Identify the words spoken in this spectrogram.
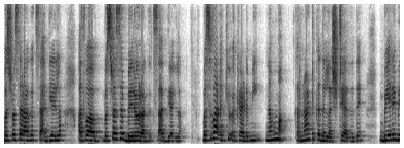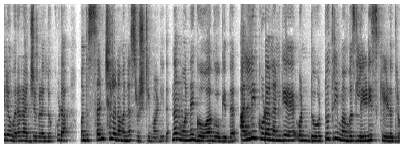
ಬಸವರಾಜ್ ಸರ್ ಆಗಕ್ ಸಾಧ್ಯ ಇಲ್ಲ, ಅಥವಾ ಬಸವರಾಜ್ ಸರ್ ಬೇರೆಯವ್ರು ಆಗಕ್ ಸಾಧ್ಯ ಇಲ್ಲ. ಬಸವ ಅಕ್ಯೂ ಅಕಾಡೆಮಿ ನಮ್ಮ ಕರ್ನಾಟಕದಲ್ಲಷ್ಟೇ ಅಲ್ಲದೆ ಬೇರೆ ಬೇರೆ ಹೊರ ರಾಜ್ಯಗಳಲ್ಲೂ ಕೂಡ ಒಂದು ಸಂಚಲನವನ್ನ ಸೃಷ್ಟಿ ಮಾಡಿದೆ. ನಾನು ಮೊನ್ನೆ ಗೋವಾಗ ಹೋಗಿದ್ದೆ. ಅಲ್ಲಿ ಕೂಡ ನನ್ಗೆ ಒಂದು ಟೂ ತ್ರೀ ಮೆಂಬರ್ಸ್ ಲೇಡೀಸ್ ಕೇಳಿದ್ರು.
